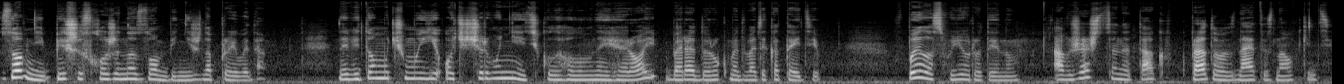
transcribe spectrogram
Зовні більше схожа на зомбі, ніж на привида. Невідомо, чому її очі червоніють, коли головний герой бере до рук медведика Теді. Вбила свою родину. А вже ж це не так, правда, ви знаєте, знав в кінці.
